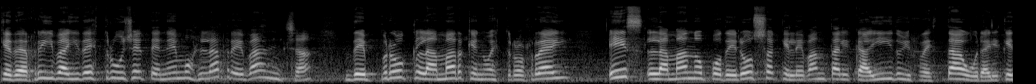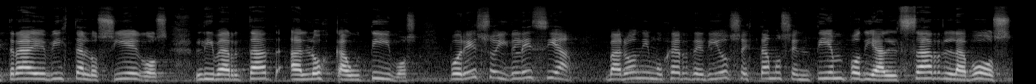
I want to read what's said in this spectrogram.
que derriba y destruye, tenemos la revancha de proclamar que nuestro Rey es la mano poderosa que levanta al caído y restaura, el que trae vista a los ciegos, libertad a los cautivos. Por eso, iglesia, varón y mujer de Dios, estamos en tiempo de alzar la voz.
